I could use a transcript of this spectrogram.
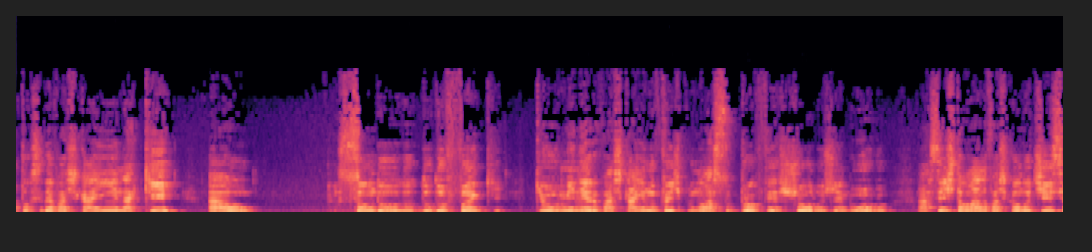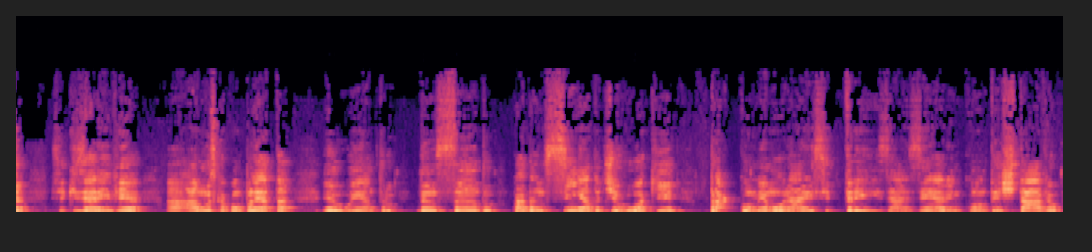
Fala, torcida vascaína, aqui ao som do, do, do funk que o Mineiro Vascaíno fez pro nosso professor Luxemburgo. Assistam lá no Vascão Notícia, se quiserem ver a, a música completa. Eu entro dançando com a dancinha do Tihu aqui para comemorar esse 3 a 0 incontestável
